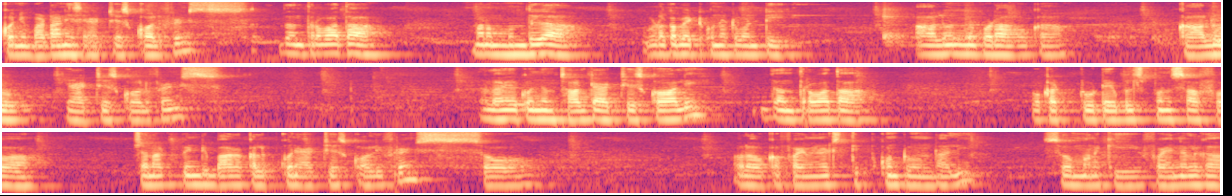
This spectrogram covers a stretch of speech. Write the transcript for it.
కొన్ని బఠానీస్ యాడ్ చేసుకోవాలి ఫ్రెండ్స్. దాని తర్వాత మనం ముందుగా ఉడకబెట్టుకున్నటువంటి ఆలూని కూడా ఒక కాలు యాడ్ చేసుకోవాలి ఫ్రెండ్స్. అలాగే కొంచెం సాల్ట్ యాడ్ చేసుకోవాలి. దాని తర్వాత ఒక టూ టేబుల్ స్పూన్స్ ఆఫ్ శనగపిండి బాగా కలుపుకొని యాడ్ చేసుకోవాలి ఫ్రెండ్స్. సో అలా ఒక ఫైవ్ మినిట్స్ తిప్పుకుంటూ ఉండాలి. సో మనకి ఫైనల్గా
